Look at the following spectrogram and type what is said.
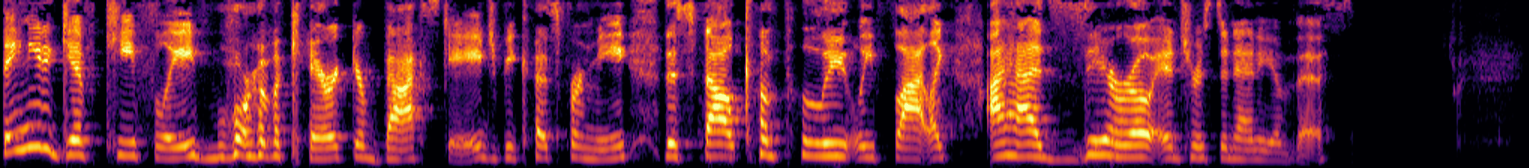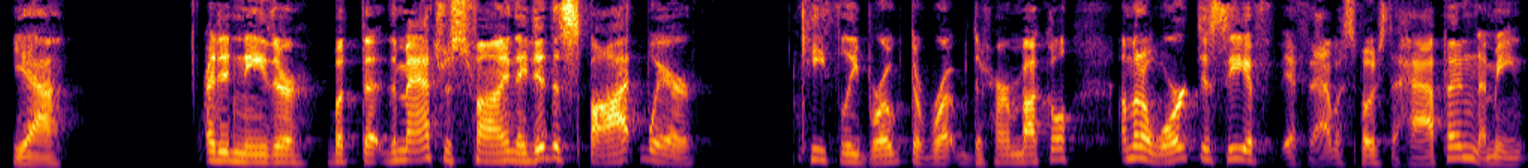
they need to give Keith Lee more of a character backstage because for me, this felt completely flat. Like I had zero interest in any of this. Yeah, I didn't either. But the the match was fine. They did the spot where Keith Lee broke the the turnbuckle. I'm going to work to see if if that was supposed to happen. I mean,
